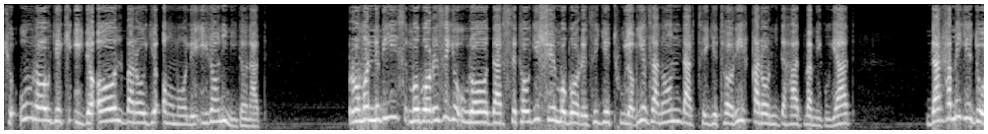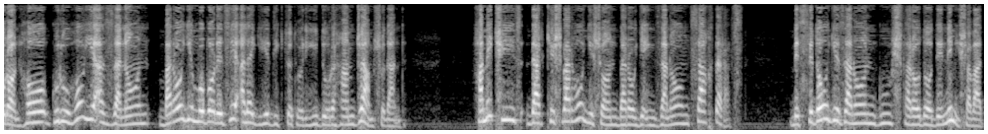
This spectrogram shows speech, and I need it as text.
که او را یک ایدئال برای آمال ایرانی می داند. رمان نویس مبارزه او را در ستایش مبارزه طولانی زنان در طی تاریخ قرار می دهد و می گوید در همه دورانها گروههایی از زنان برای مبارزه علیه دیکتاتوری دور هم جمع شدند. همه چیز در کشورهایشان برای این زنان سختتر است. به صدای زنان گوش فراداده نمی شود.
